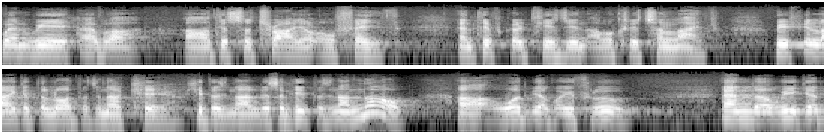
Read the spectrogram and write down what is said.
when we have uh, this trial of faith and difficulties in our Christian life, we feel like the Lord does not care. He does not listen. He does not know what we are going through. And we get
